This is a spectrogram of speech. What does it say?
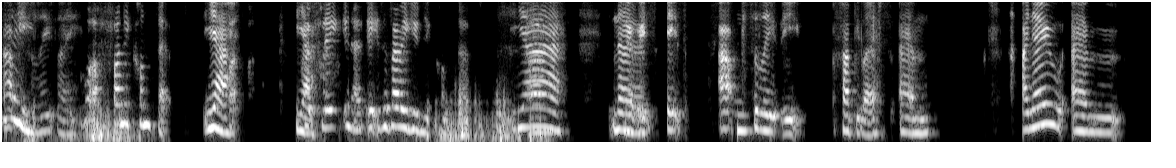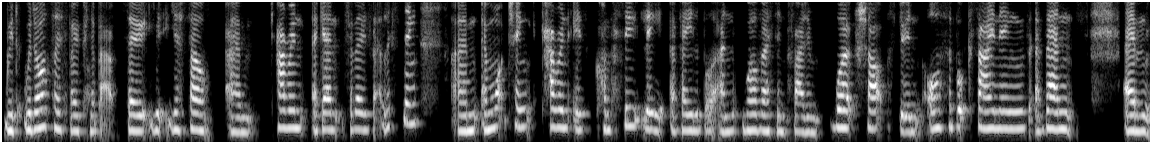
absolutely. What a funny concept. Yeah. But yeah. Hopefully, you know, it is a very unique concept. Yeah. Um, no, yeah. it's it's absolutely fabulous. Um I know um we'd, we'd also spoken about. So yourself, um, Karen, again, for those that are listening um, and watching, Karen is completely available and well versed in providing workshops, doing author book signings, events. Um,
